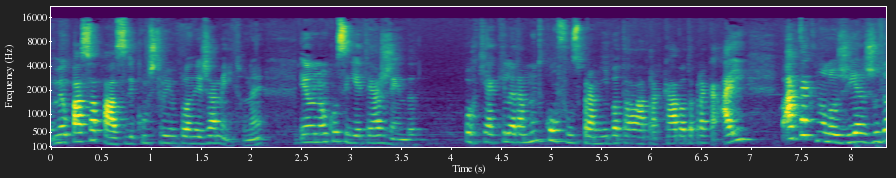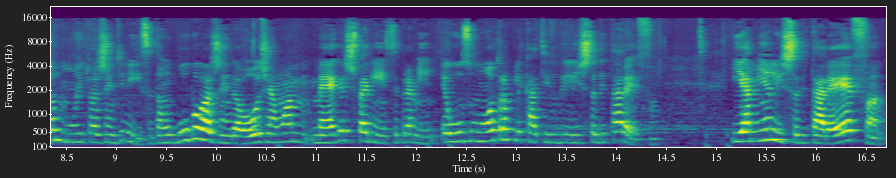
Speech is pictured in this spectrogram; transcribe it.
meu passo a passo de construir um planejamento, né? Eu não conseguia ter agenda porque aquilo era muito confuso para mim, botar lá para cá, botar para cá. Aí a tecnologia ajuda muito a gente nisso. Então o Google Agenda hoje é uma mega experiência para mim. Eu uso um outro aplicativo de lista de tarefa. E a minha lista de tarefa,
